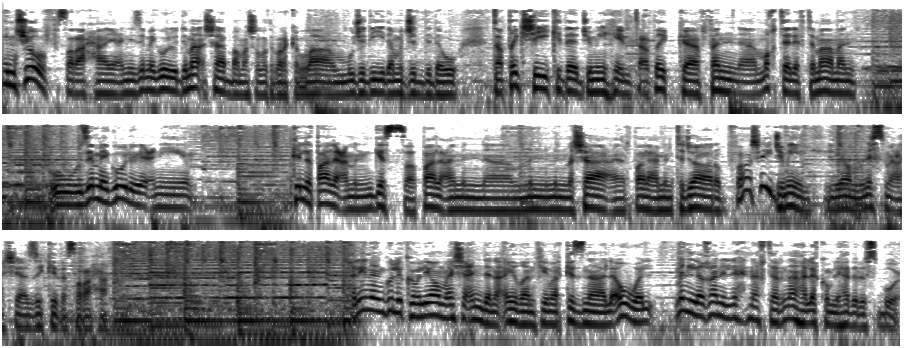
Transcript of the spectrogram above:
نشوف صراحة يعني زي ما يقولوا دماء شابة ما شاء الله تبارك الله وجديدة متجددة وتعطيك شيء كذا جميل تعطيك فن مختلف تماما. وزي ما يقولوا يعني كله طالعة من قصة طالعة من من من مشاعر طالعة من تجارب فشيء جميل. اليوم نسمع أشياء زي كذا صراحة. خلينا نقول لكم اليوم إيش عندنا أيضا في مركزنا الأول من الأغاني اللي إحنا اخترناها لكم لهذا الأسبوع.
